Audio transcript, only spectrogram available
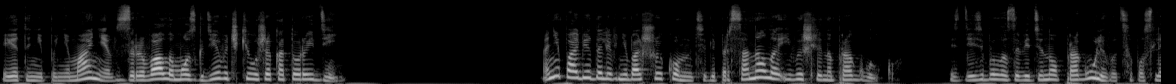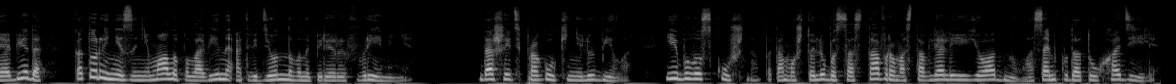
и это непонимание взрывало мозг девочки уже который день. Они пообедали в небольшой комнате для персонала и вышли на прогулку. Здесь было заведено прогуливаться после обеда, который не занимало половины отведенного на перерыв времени. Даша эти прогулки не любила. Ей было скучно, потому что Люба со Ставром оставляли ее одну, а сами куда-то уходили.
